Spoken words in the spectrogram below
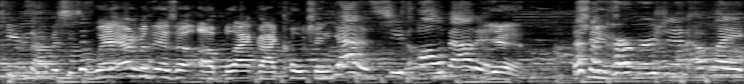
her teams are, but she's just Wherever there's a, a black guy coaching, Yes, she's all about it. yeah, That's like her version of like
